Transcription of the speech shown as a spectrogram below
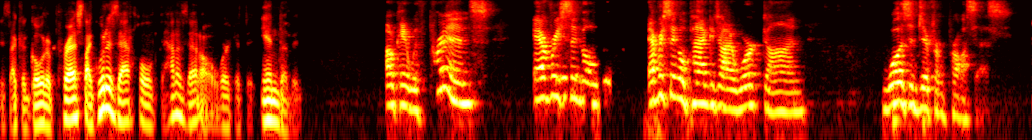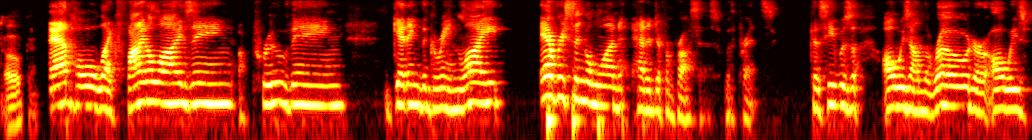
it's like a go to press? Like what is that whole how does that all work at the end of it? Okay with prince every single every single package I worked on was a different process. Oh, okay. That whole like finalizing, approving, getting the green light, every single one had a different process with Prince because he was always on the road or always,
